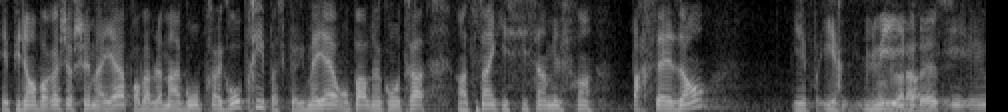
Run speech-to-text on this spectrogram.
Et puis là, on va rechercher Maillard, probablement à gros, à gros prix, parce que Maillard, on parle d'un contrat entre 5 et 600 000 francs par saison. Il lui, Revu à la baisse. il-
